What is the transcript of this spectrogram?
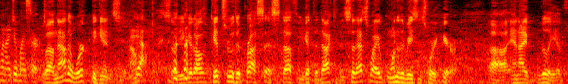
when I do my search? Well, now the work begins. You know. Yeah. so you get all get through the process stuff and get the documents. So that's why one of the reasons we're here. Uh, and I really have.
